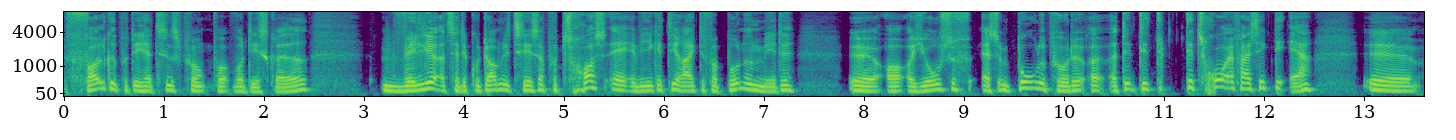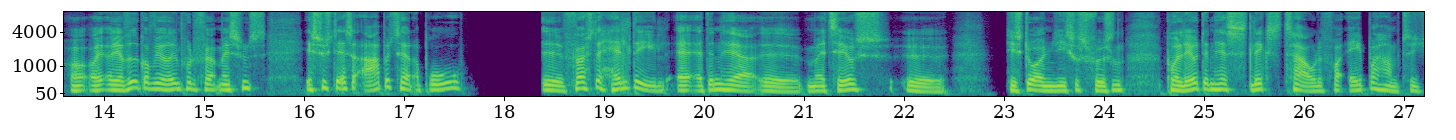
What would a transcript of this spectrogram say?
folket på det her tidspunkt, hvor, hvor det er skrevet, vælge at tage det guddommelige til sig, på trods af, at vi ikke er direkte forbundet med det, øh, og, og Josef er symbolet på det, og, og det, det, det, det tror jeg faktisk ikke, det er. Øh, og, og jeg ved godt, vi har været inde på det før, men jeg synes, jeg synes det er så arbitrært at bruge øh, første halvdel af, af den her øh, Matthæus øh, historie om Jesus fødsel, på at lave den her slægtstavle fra Abraham til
